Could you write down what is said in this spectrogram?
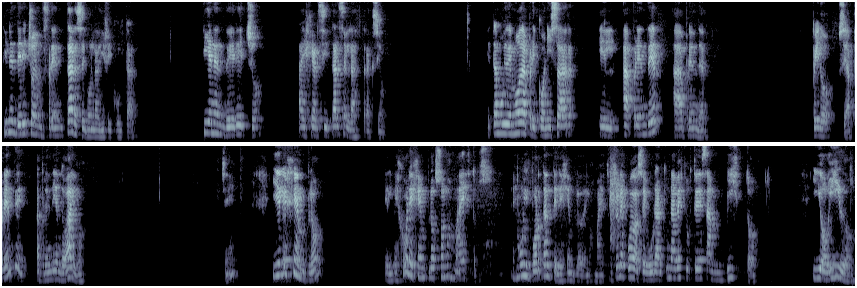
tienen derecho a enfrentarse con la dificultad, tienen derecho a ejercitarse en la abstracción. Está muy de moda preconizar el aprender a aprender, pero se aprende aprendiendo algo. ¿Sí? Y el ejemplo, el mejor ejemplo son los maestros. Es muy importante el ejemplo de los maestros. Yo les puedo asegurar que una vez que ustedes han visto y oído,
